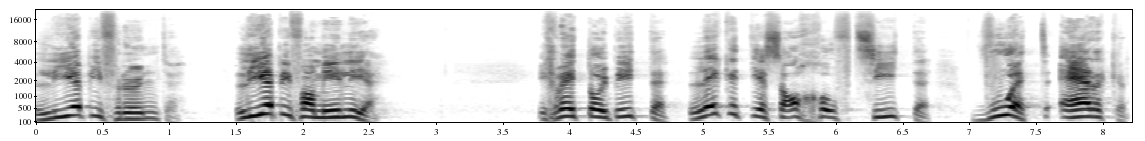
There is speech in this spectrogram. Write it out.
liebe Freunde, liebe Familie, ich möchte euch bitten, legt die Sachen auf die Seite. Wut, Ärger,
